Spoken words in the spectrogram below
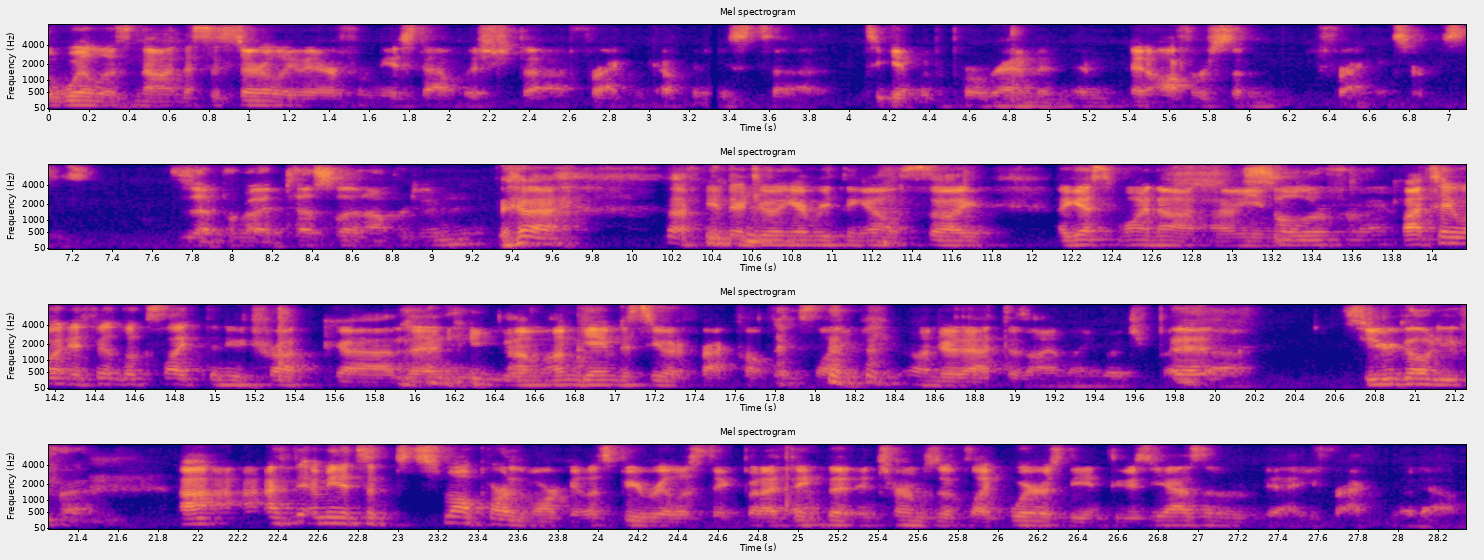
the will is not necessarily there from the established uh, fracking companies to, to get with the program and, and, and offer some fracking services. Does that provide Tesla an opportunity? I mean, they're doing everything else, so I, I guess why not? I mean, Solar frac? I'll tell you what, if it looks like the new truck, uh, then I'm, I'm game to see what a frac pump looks like under that design language. But uh, So you're going e-frac? I, I, th- I mean, it's a small part of the market. Let's be realistic. But I think that in terms of like where's the enthusiasm, yeah, EFRAC, no doubt.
